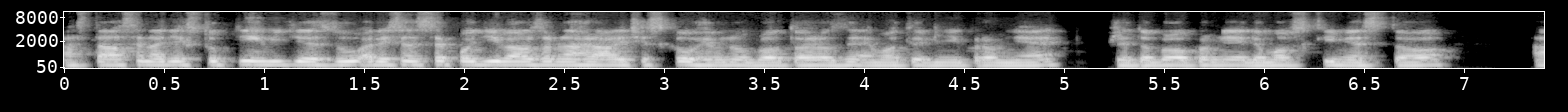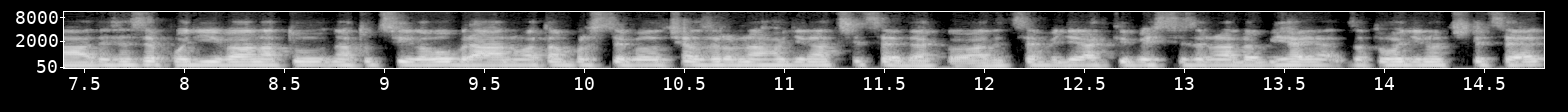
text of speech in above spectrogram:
a stál jsem na těch stupních vítězů a když jsem se podíval, zrovna hráli českou hymnu, bylo to hrozně emotivní pro mě, že to bylo pro mě i domovské město a teď jsem se podíval na tu, na tu cílovou bránu a tam prostě byl čas zrovna hodina 30, jako, a teď jsem viděl, jak ty běžci zrovna dobíhají za tu hodinu 30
